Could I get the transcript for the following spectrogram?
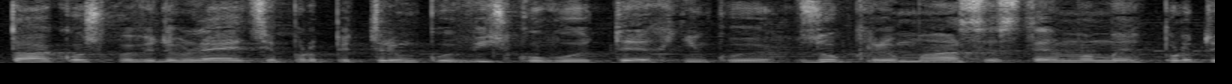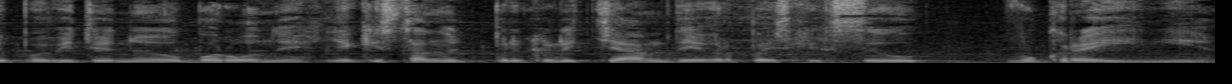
Також повідомляється про підтримку військовою технікою, зокрема системами протиповітряної оборони, які стануть прикриттям для європейських сил в Україні.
